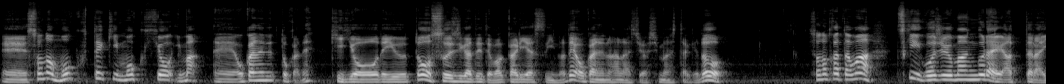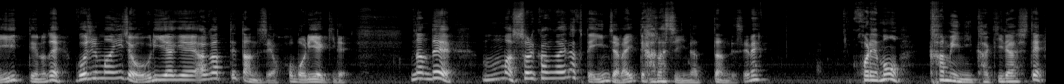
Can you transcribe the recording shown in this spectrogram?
えー、その目的目標今、えー、お金とかね企業で言うと数字が出て分かりやすいのでお金の話をしましたけどその方は月50万ぐらいあったらいいっていうので50万以上売り上げ上がってたんですよほぼ利益で。なんでまあそれ考えなくていいんじゃないって話になったんですよね。これも紙に書き出して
